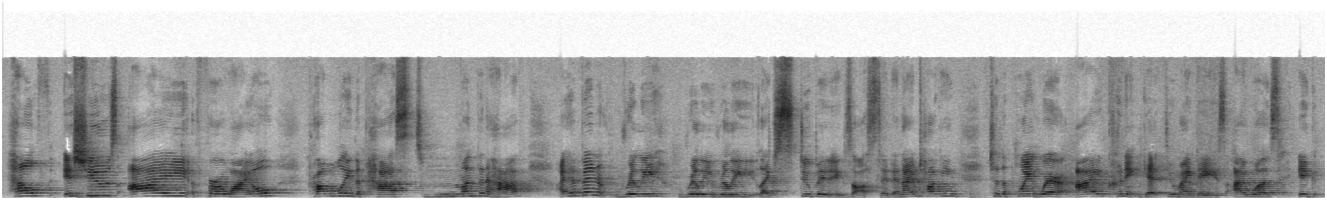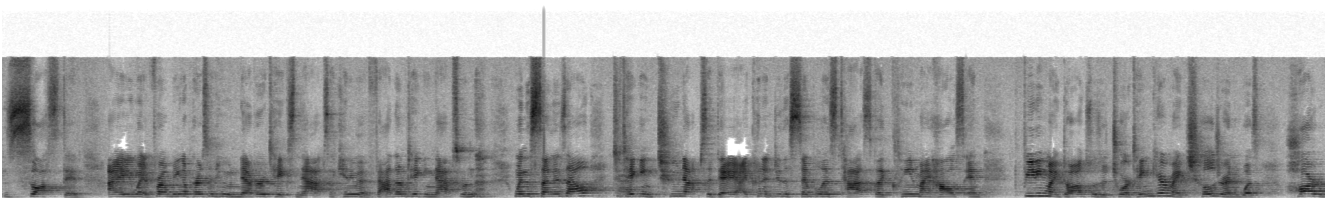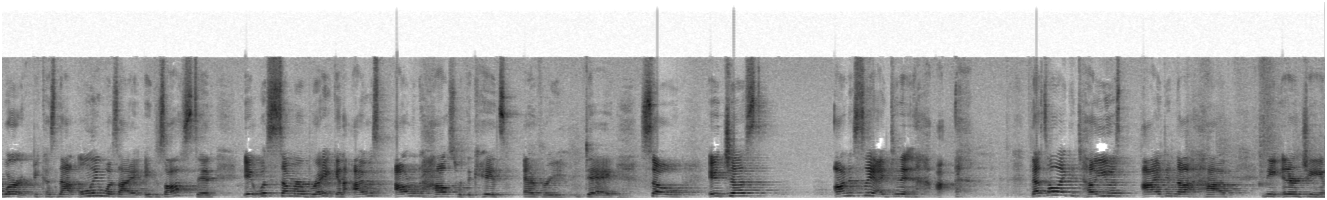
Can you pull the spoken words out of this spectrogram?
health issues. I for a while probably the past month and a half, I have been really, really, really like stupid exhausted. And I'm talking to the point where I couldn't get through my days. I was exhausted. I went from being a person who never takes naps, I can't even fathom taking naps when the, when the sun is out, to taking two naps a day. I couldn't do the simplest task like clean my house and feeding my dogs was a chore. Taking care of my children was hard work because not only was I exhausted, it was summer break and I was out of the house with the kids every day. So it just, honestly, I didn't, I, that's all I could tell you is I did not have the energy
